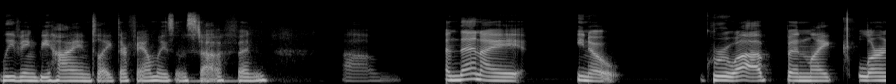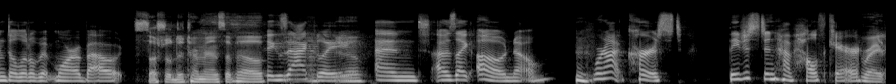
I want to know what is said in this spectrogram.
leaving behind like their families and stuff and um and then i you know grew up and like learned a little bit more about Social determinants of health. exactly Yeah. and i was like oh no we're not cursed they just didn't have health care Right.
